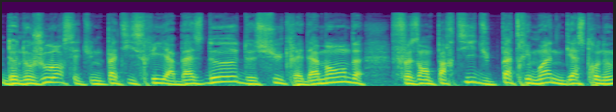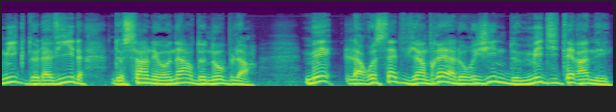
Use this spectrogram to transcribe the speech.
De nos jours, c'est une pâtisserie à base d'œufs, de sucre et d'amandes, faisant partie du patrimoine gastronomique de la ville de Saint-Léonard de Noblat mais la recette viendrait à l'origine de Méditerranée.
